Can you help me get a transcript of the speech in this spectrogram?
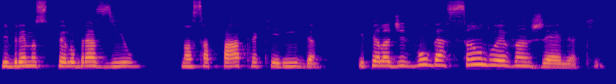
Vibremos pelo Brasil, nossa pátria querida, e pela divulgação do Evangelho aqui.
